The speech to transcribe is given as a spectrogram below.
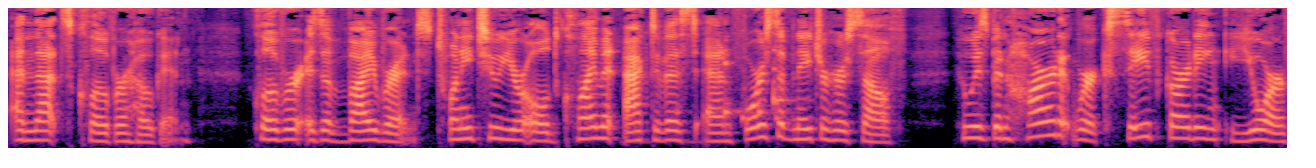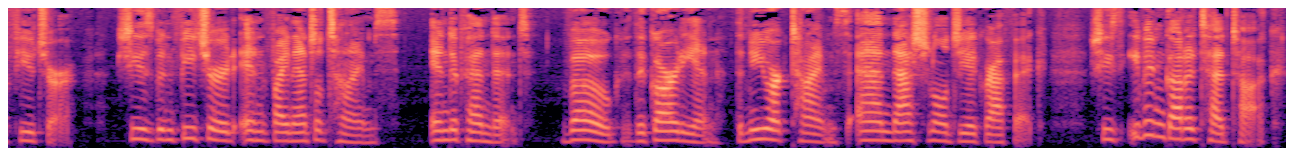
and that's Clover Hogan. Clover is a vibrant 22 year old climate activist and force of nature herself who has been hard at work safeguarding your future. She has been featured in Financial Times, Independent, Vogue, The Guardian, The New York Times, and National Geographic. She's even got a TED Talk.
